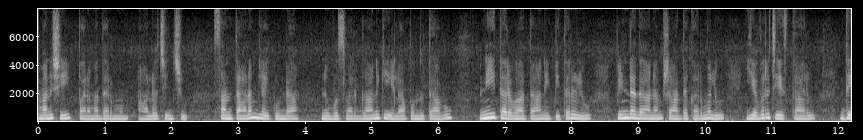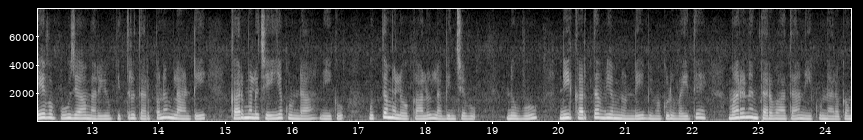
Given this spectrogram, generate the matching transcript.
మనిషి పరమధర్మం. ఆలోచించు. సంతానం లేకుండా నువ్వు స్వర్గానికి ఎలా పొందుతావు? నీ తర్వాత నీ పితరులు పిండదానం శ్రాద్ధ కర్మలు ఎవరు చేస్తారు? దేవ పూజ మరియు పితృతర్పణం లాంటి కర్మలు చేయకుండా నీకు ఉత్తమ లోకాలు లభించవు. నువ్వు నీ కర్తవ్యం నుండి విముఖుడువైతే మరణం తర్వాత నీకు నరకం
